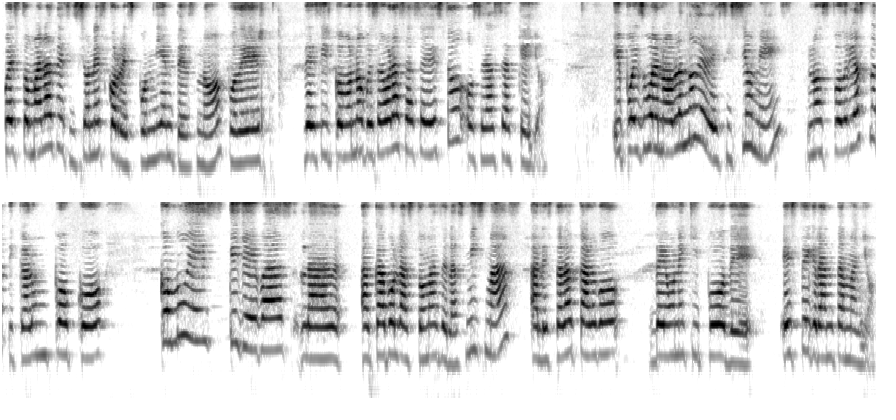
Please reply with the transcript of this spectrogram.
pues tomar las decisiones correspondientes, ¿no? Poder decir como no, pues ahora se hace esto o se hace aquello. Y pues bueno, hablando de decisiones, ¿nos podrías platicar un poco ¿Cómo es que llevas a cabo las tomas de las mismas al estar a cargo de un equipo de este gran tamaño?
